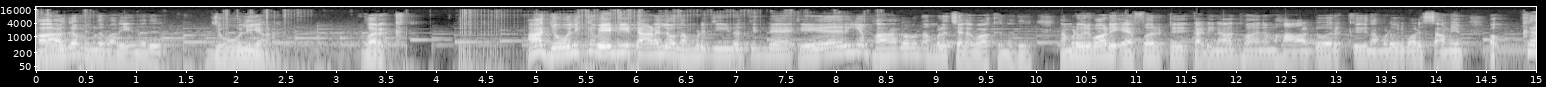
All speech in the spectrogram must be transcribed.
ഭാഗം എന്ന് പറയുന്നത് ജോലിയാണ്. വർക്ക് ആ ജോലിക്ക് വേണ്ടിയിട്ടാണല്ലോ നമ്മുടെ ജീവിതത്തിന്റെ ഏറിയ ഭാഗവും നമ്മൾ ചെലവാക്കുന്നത്. നമ്മുടെ ഒരുപാട് എഫേർട്ട് കഠിനാധ്വാനം ഹാർഡ് വർക്ക് നമ്മുടെ ഒരുപാട് സമയം ഒക്കെ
